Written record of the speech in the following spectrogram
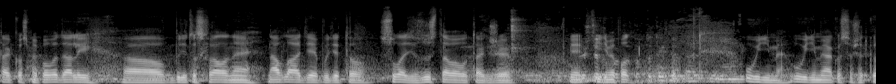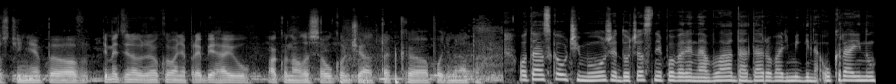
tak ako sme povedali, bude to schválené na vláde, bude to v súlade s ústavou, takže ideme pod... Uvidíme, uvidíme, ako sa všetko stíne. Tie medzinárodné rokovania prebiehajú, ako náhle sa ukončia, tak e, pôjdeme na to. Otázkou, či môže dočasne poverená vláda darovať migy na Ukrajinu,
